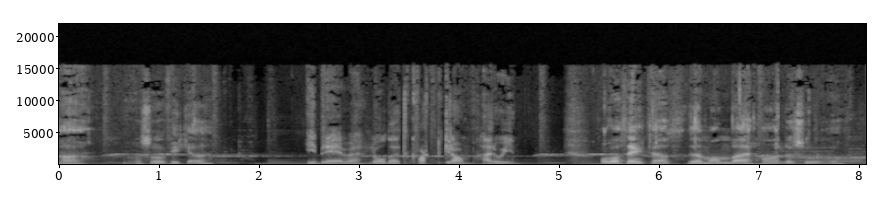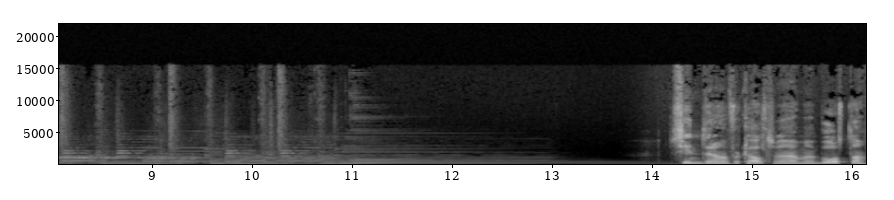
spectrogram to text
Ja, ja. Og så fikk jeg det. I brevet lå det et kvart gram heroin. Og da tenkte jeg at den mannen der, han er til å stole på. Sindre han fortalte meg om en båt, da.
